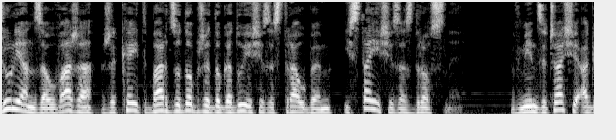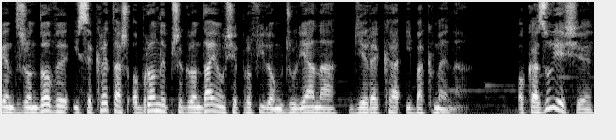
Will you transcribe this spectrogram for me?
Julian zauważa, że Kate bardzo dobrze dogaduje się ze Straubem i staje się zazdrosny. W międzyczasie agent rządowy i sekretarz obrony przyglądają się profilom Juliana, Giereka i Bachmana. Okazuje się,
